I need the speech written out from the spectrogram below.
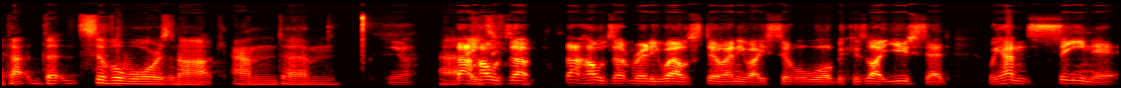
that the civil war is an arc and um Yeah, uh, that 80 holds up. That holds up really well still. Anyway, Civil War because, like you said, we hadn't seen it.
